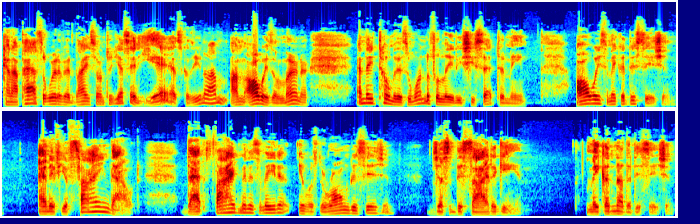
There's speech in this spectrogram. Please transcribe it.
can I pass a word of advice on to you?" I said, "Yes," because you know I'm I'm always a learner. And they told me this wonderful lady. She said to me, "Always make a decision, and if you find out that five minutes later it was the wrong decision, just decide again." Make another decision.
